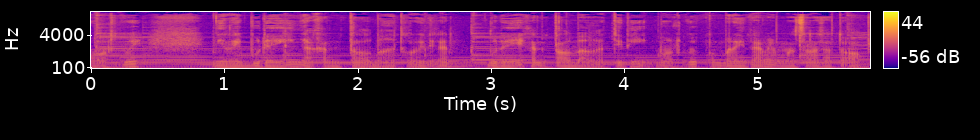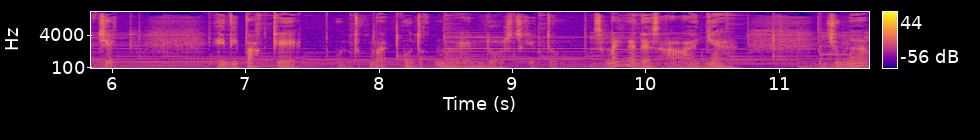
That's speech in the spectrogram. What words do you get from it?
menurut gue nilai budayanya nggak kental banget. Kalau ini kan budayanya kental banget. Jadi menurut gue pemerintah memang salah satu objek yang dipakai untuk untuk mengendorse gitu. Sebenarnya nggak ada salahnya. Cuma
